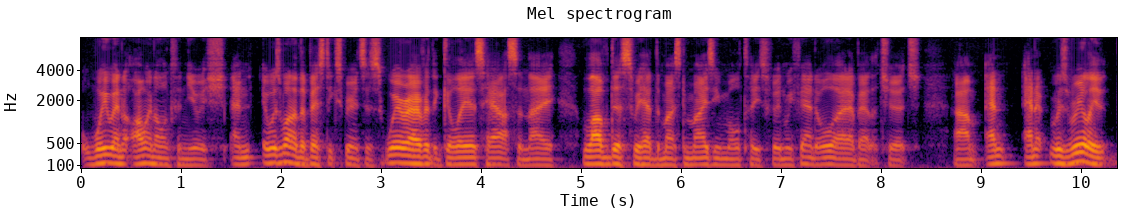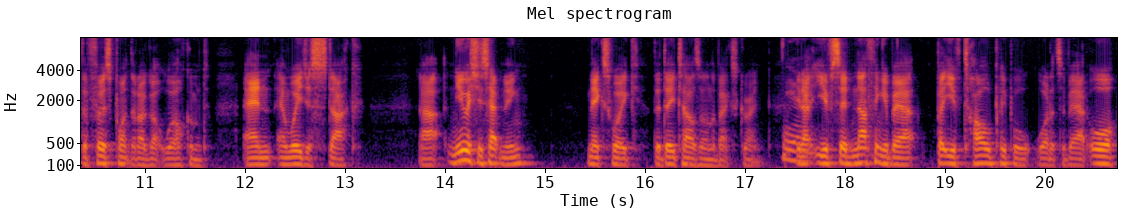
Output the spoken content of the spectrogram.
we went. I went along to Newish, and it was one of the best experiences. We were over at the Galea's house, and they loved us. We had the most amazing Maltese food, and we found all out about the church. Um, and and it was really the first point that I got welcomed, and and we just stuck. Uh, Newish is happening next week. The details are on the back screen. You know, you've said nothing about, but you've told people what it's about, or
